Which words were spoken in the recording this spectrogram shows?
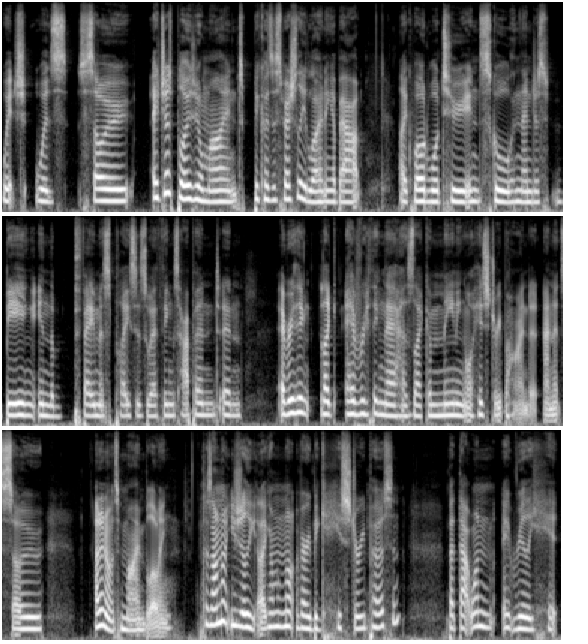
which was so it just blows your mind because especially learning about like World War II in school and then just being in the famous places where things happened and everything like everything there has like a meaning or history behind it and it's so I don't know it's mind blowing because I'm not usually like I'm not a very big history person but that one it really hit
